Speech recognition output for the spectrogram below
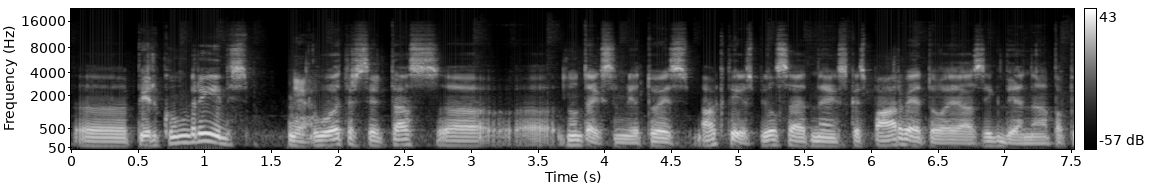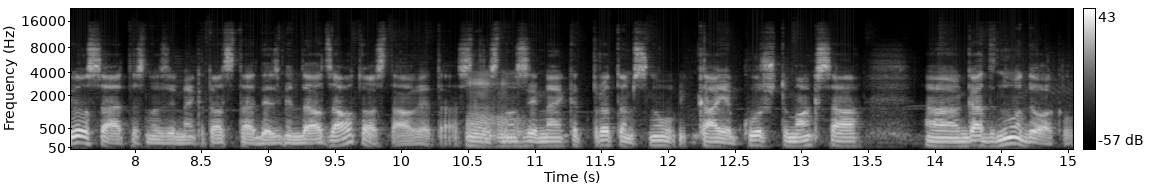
uh, pirkuma brīdis. Jā. Otrs ir tas, uh, nu, teiksim, ja tu esi aktīvs pilsētnieks, kas pārvietojās ikdienā pa pilsētu, tas nozīmē, ka tu atstāji diezgan daudz autostāvvietās. Mm -hmm. Tas mhm. nozīmē, ka, protams, nu, kā jebkurš tu maksā uh, gada nodokli.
